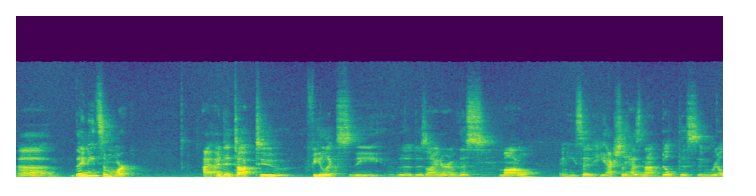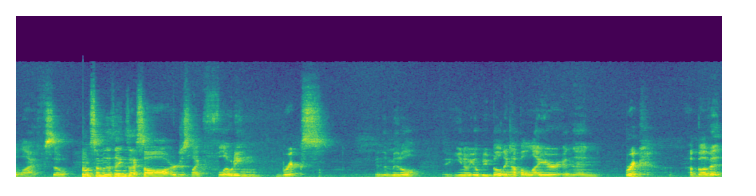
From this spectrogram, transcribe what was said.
Uh, they need some work. I, I did talk to Felix, the, the designer of this model, and he said he actually has not built this in real life. So some of the things I saw are just like floating bricks in the middle. You know, you'll be building up a layer and then brick above it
